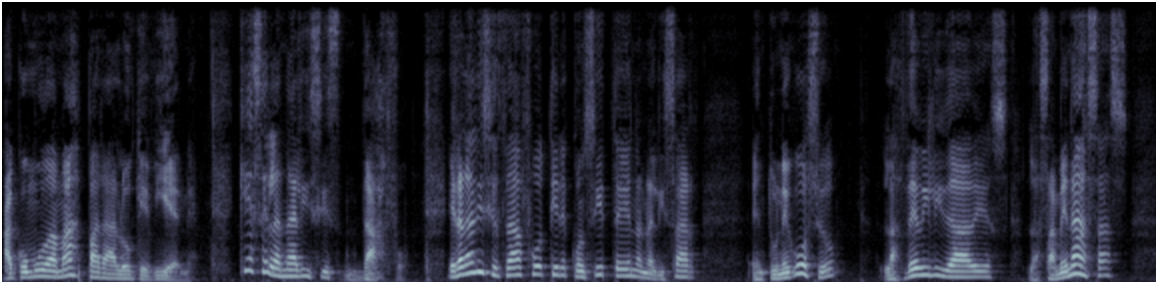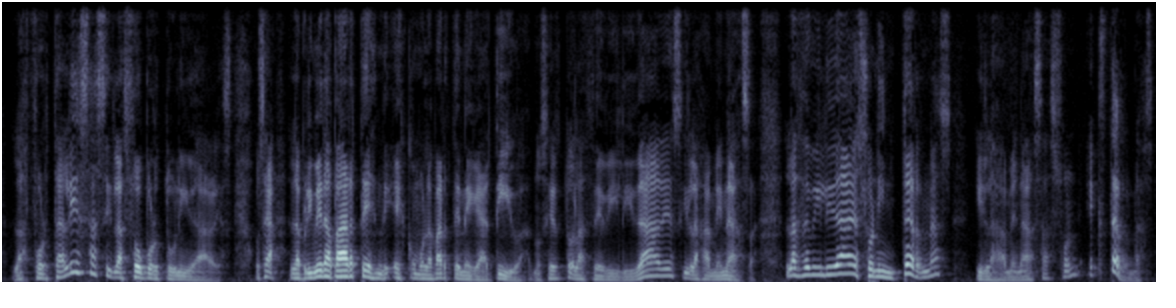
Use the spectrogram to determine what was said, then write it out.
acomoda más para lo que viene. ¿Qué es el análisis DAFO? El análisis DAFO tiene, consiste en analizar en tu negocio las debilidades, las amenazas, las fortalezas y las oportunidades. O sea, la primera parte es, como la parte negativa, ¿no es cierto? Las debilidades y las amenazas. Las debilidades son internas y las amenazas son externas.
